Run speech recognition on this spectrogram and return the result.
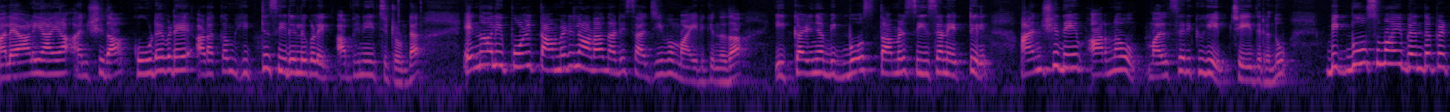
മലയാളിയായ അൻഷിത കൂടെവിടെ അടക്കം ഹിറ്റ് സീരിയലുകളിൽ അഭിനയിച്ചിട്ടുണ്ട്. എന്നാൽ ഇപ്പോൾ തമിഴിലാണ് നടി സജീവമായിരിക്കുന്നത്. ഇക്കഴിഞ്ഞ ബിഗ് ബോസ് തമിഴ് സീസൺ എട്ടിൽ അൻഷിതയും അർണവും മത്സരിക്കുകയും ചെയ്തിരുന്നു. ബിഗ് ബോസുമായി ബന്ധപ്പെട്ട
